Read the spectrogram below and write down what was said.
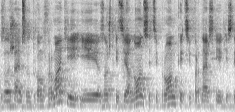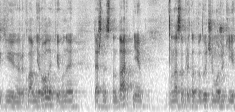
залишаємося на такому форматі, і знову ж таки ці анонси, ці промки, ці партнерські якісь такі рекламні ролики, вони теж нестандартні. У нас, наприклад, ведучі можуть їх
